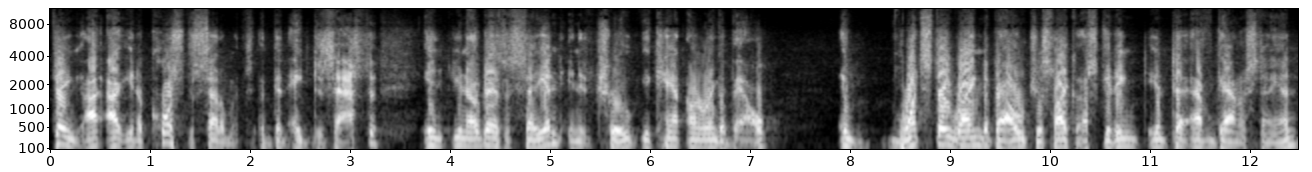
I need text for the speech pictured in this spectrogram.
thing, I, I, you know, of course, the settlements have been a disaster. And, you know, there's a saying, and it's true, you can't unring a bell. And once they rang the bell, just like us getting into Afghanistan,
